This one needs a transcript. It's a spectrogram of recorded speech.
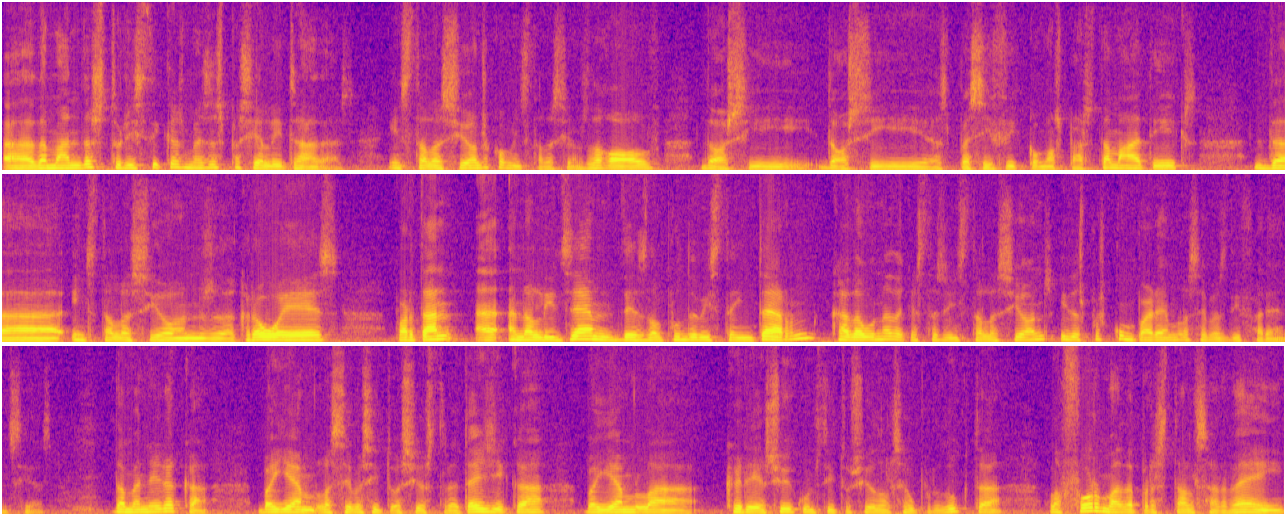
eh, demandes turístiques més especialitzades. Instal·lacions com instal·lacions de golf, d'oci específic com els parcs temàtics, d'instal·lacions de creuers, per tant, analitzem des del punt de vista intern cada una d'aquestes instal·lacions i després comparem les seves diferències. De manera que veiem la seva situació estratègica, veiem la creació i constitució del seu producte, la forma de prestar el servei,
